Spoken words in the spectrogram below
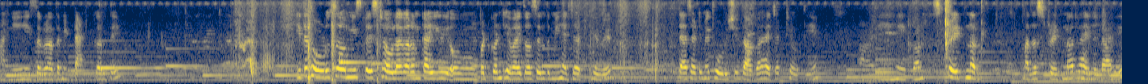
आणि हे सगळं आता मी पॅक करते. इथे थोडंसं मी स्पेस ठेवला कारण काही पटकन ठेवायचं असेल तर मी ह्याच्यात ठेवेन त्यासाठी मी थोडीशी जागा ह्याच्यात ठेवते आणि हे पण स्ट्रेटनर माझं स्ट्रेटनर राहिलेलं आहे.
